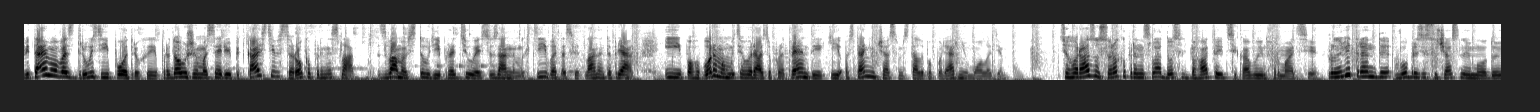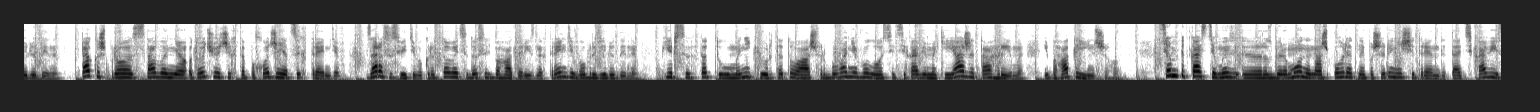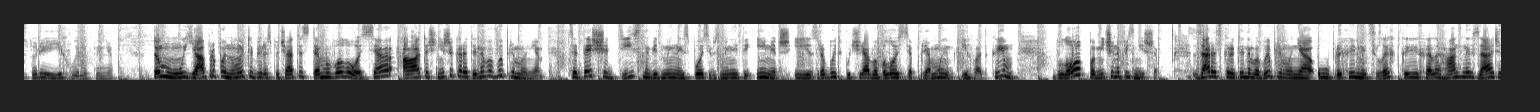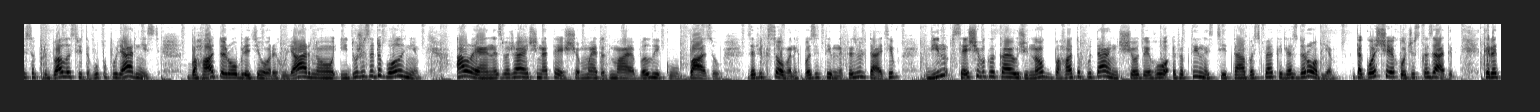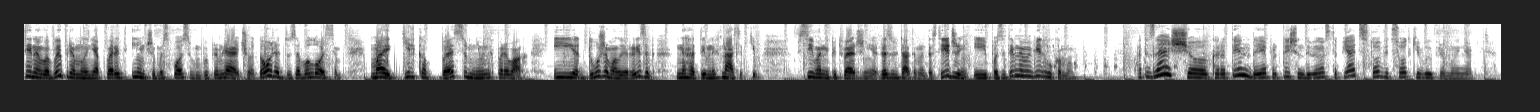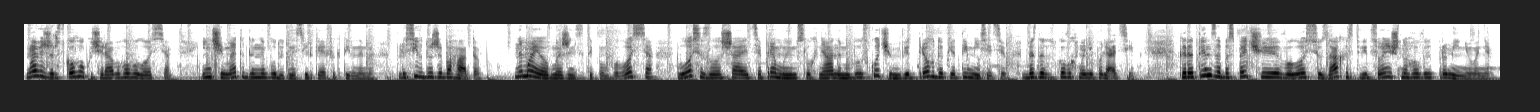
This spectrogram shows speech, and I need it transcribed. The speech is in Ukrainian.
Вітаємо вас, друзі і подруги. Продовжуємо серію підкастів Сорока принесла. З вами в студії працює Сюзанна Мехцієва та Світлана Добряк. І поговоримо ми цього разу про тренди, які останнім часом стали популярні у молоді. Цього разу сорока принесла досить багато і цікавої інформації про нові тренди в образі сучасної молодої людини. Також про ставлення оточуючих та походження цих трендів. Зараз у світі використовується досить багато різних трендів в образі людини: пірсинг, тату, манікюр, татуаж, фарбування волосся, цікаві макіяжі та грими і багато іншого. В цьому підкасті ми е, розберемо на наш погляд найпоширеніші тренди та цікаві історії їх виникнення. Тому я пропоную тобі розпочати з теми волосся, а точніше кератинове випрямлення. Це те, що дійсно відмінний спосіб змінити імідж і зробити кучеряве волосся прямим і гладким, було помічено пізніше. Зараз кератинове випрямлення у прихильниць легких, елегантних зачісок придбало світову популярність. Багато роблять його регулярно і дуже задоволені. Але незважаючи на те, що метод має велику базу зафіксованих позитивних результатів, він все ще викликає у жінок багато питань щодо його ефективності та безпеки для здоров'я. Також що я хочу сказати: кератинове випрямлення перед іншими способами випрямляючого догляду за волоссям має кілька безсумнівних переваг і дуже малий ризик негативних наслідків. Всі вони підтверджені результатами досліджень і позитивними відгуками. А ти знаєш, що кератин дає практично 95-100% випрямлення, навіть жорсткого кучерявого волосся. Інші методи не будуть настільки ефективними. Плюсів дуже багато. Немає обмежень за типом волосся, волосся залишається прямим, слухняним і блискучим від 3 до 5 місяців, без додаткових маніпуляцій. Кератин забезпечує волоссю захист від сонячного випромінювання.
